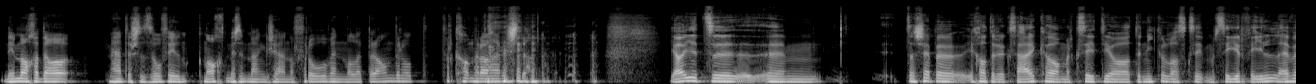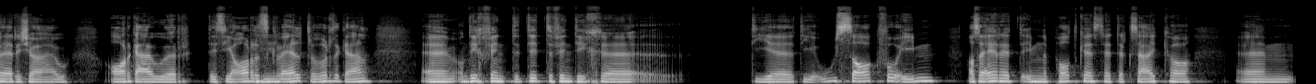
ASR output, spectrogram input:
wir machen da, wir haben da schon so viel gemacht, wir sind manchmal auch noch froh, wenn mal jemand anderes vor der Kamera hersteht. ja, jetzt, äh, ähm, das ist eben, ich hatte dir ja gesagt, man sieht ja, der Nikolas sieht man sehr viel, eben, er ist ja auch Aargauer des Jahres mhm. gewählt worden, gell? Ähm, und ich finde, dort finde ich, äh, die, die Aussage von ihm. Also er hat in einem Podcast hat er gesagt, ähm,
